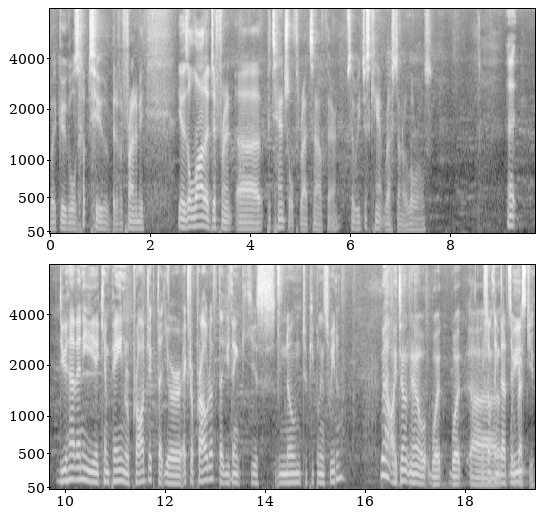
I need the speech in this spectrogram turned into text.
what Google's up to, a bit of a front of me. You know, there's a lot of different uh, potential threats out there, so we just can't rest on our laurels. Uh, do you have any campaign or project that you're extra proud of that you think is known to people in Sweden? Well, I don't know what what uh, or something that's we, impressed you.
